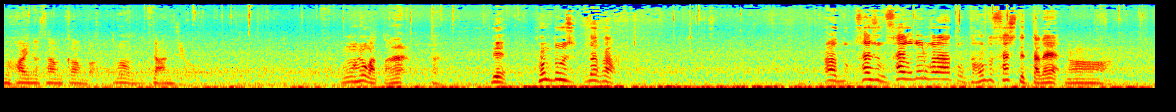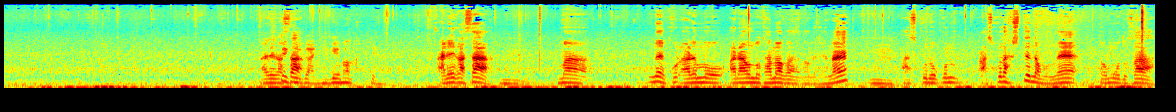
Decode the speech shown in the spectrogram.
無敗の三冠馬うん。男女。面白かったね、で本当なんかあど最初最後どうるかなと思ったら本当刺してったね。ああ。れがさが逃げまくってる。あれがさうまあねこれあれもアラウンド玉川なわけじゃない？んうん。あそこどこあそこで走ってんだもんねと思うとさ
